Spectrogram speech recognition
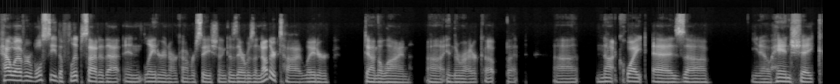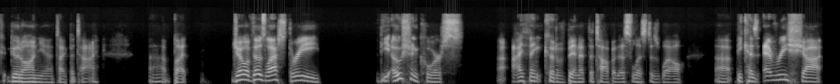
however, we'll see the flip side of that in later in our conversation because there was another tie later down the line uh, in the Ryder Cup, but uh, not quite as uh, you know handshake, good on you type of tie. Uh, but Joe, of those last three, the ocean course, uh, I think, could have been at the top of this list as well, uh, because every shot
